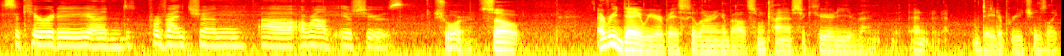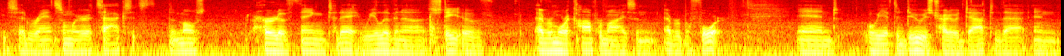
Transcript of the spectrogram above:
security and prevention uh, around issues. Sure. So every day we are basically learning about some kind of security event and data breaches, like you said, ransomware attacks. It's the most heard of thing today. We live in a state of ever more compromise than ever before. And what we have to do is try to adapt to that. And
